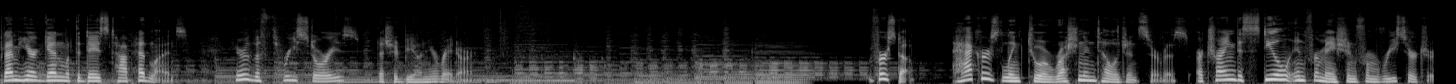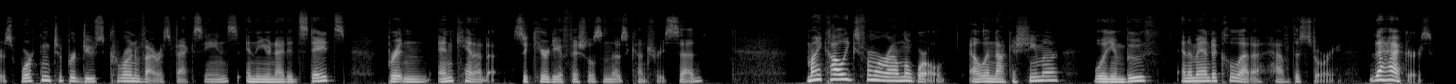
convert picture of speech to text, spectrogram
but I'm here again with the day's top headlines. Here are the three stories that should be on your radar. First up, hackers linked to a Russian intelligence service are trying to steal information from researchers working to produce coronavirus vaccines in the United States, Britain, and Canada, security officials in those countries said. My colleagues from around the world, Ellen Nakashima, William Booth, and Amanda Coletta, have the story. The hackers,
